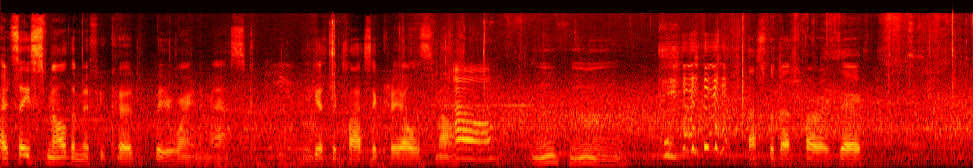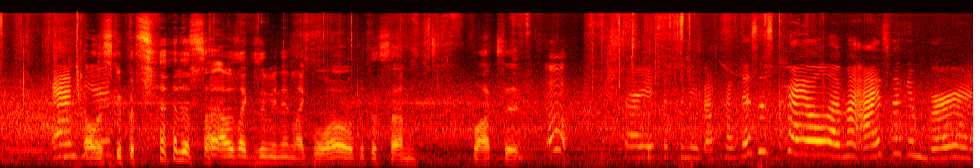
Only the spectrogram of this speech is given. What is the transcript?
I'd say smell them if you could, but you're wearing a mask. Ew. You get the classic Crayola smell. Oh. Mm-hmm. That's the best part right there. And Oh, the stupid the sun. I was like zooming in, like whoa, but the sun blocks it. Up in your backpack. This is Crayola. My eyes fucking burn.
